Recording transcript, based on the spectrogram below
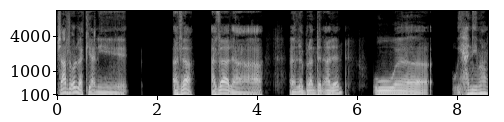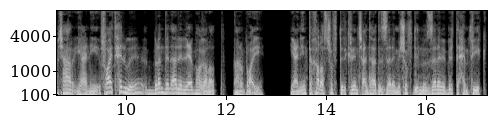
مش عارف أقول لك يعني أذاه أذاه ل لبراندن الين و يعني ما مش عارف يعني فايت حلوة براندن الين لعبها غلط أنا برأيي يعني أنت خلص شفت ال clinch عند هذا الزلمة شفت. إنه الزلمة بيلتحم فيك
